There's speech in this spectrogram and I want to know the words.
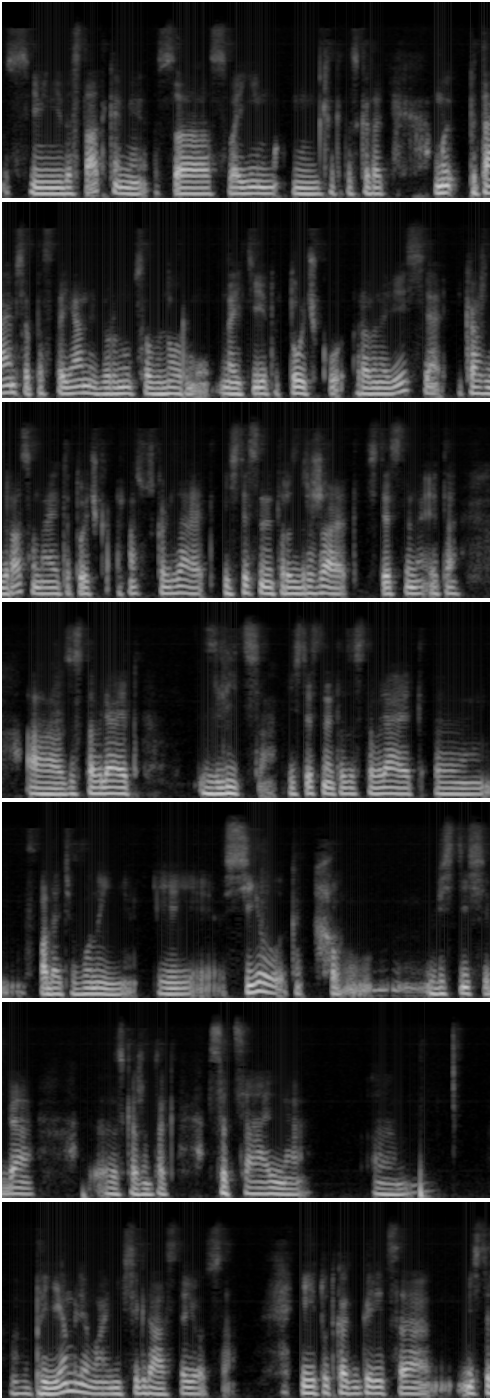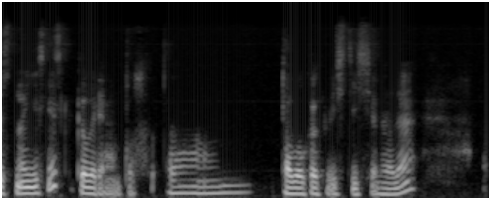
своими недостатками, со своим, как это сказать, мы пытаемся постоянно вернуться в норму, найти эту точку равновесия, и каждый раз она, эта точка от нас ускользает. Естественно, это раздражает, естественно, это а, заставляет злиться. Естественно, это заставляет э, впадать в уныние. И сил как, вести себя, э, скажем так, социально э, приемлемо не всегда остается. И тут, как говорится, естественно, есть несколько вариантов э, того, как вести себя, да.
